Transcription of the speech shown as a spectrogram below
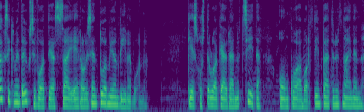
21-vuotias sai ehdollisen tuomion viime vuonna. Keskustelua käydään nyt siitä, onko aborttiin päätynyt nainen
